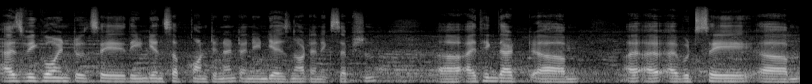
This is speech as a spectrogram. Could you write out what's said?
As we go into, say, the Indian subcontinent, and India is not an exception, uh, I think that um, I, I, I would say um,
